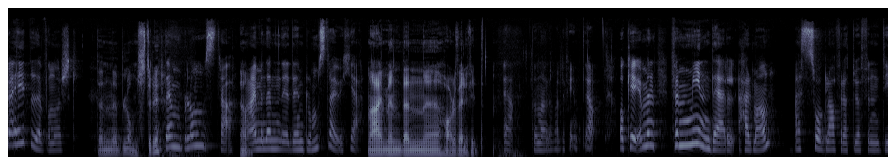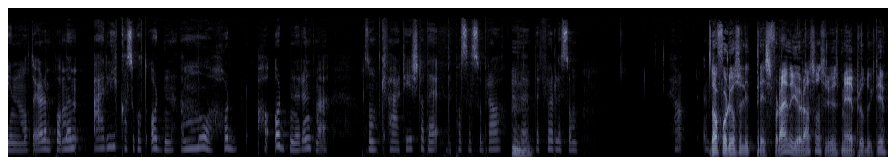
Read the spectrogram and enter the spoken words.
Hva heter det på norsk? Den blomstrer. Den blomstrer. Ja. Nei, men den, den blomstrer jo ikke. Nei, men den eh, har det veldig fint. Ja, den har det veldig fint. Ja. OK, men for min del, Herman, jeg er så glad for at du har funnet din måte å gjøre den på, men jeg liker så godt orden. Jeg må ha orden rundt meg. Sånn hver tirsdag, det, det passer så bra. Det, det føles som Ja, Da får du også litt press for deg. Det gjør deg sannsynligvis mer produktiv.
